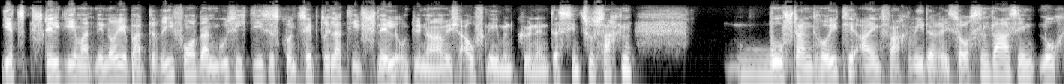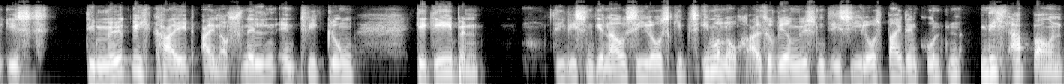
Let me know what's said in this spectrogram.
jetzt stellt jemand eine neue Batterie vor, dann muss ich dieses Konzept relativ schnell und dynamisch aufnehmen können. Das sind so Sachen, wo Stand heute einfach weder Ressourcen da sind, noch ist die Möglichkeit einer schnellen Entwicklung gegeben. Die wissen genau, Silos gibt es immer noch. Also wir müssen die Silos bei den Kunden nicht abbauen,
